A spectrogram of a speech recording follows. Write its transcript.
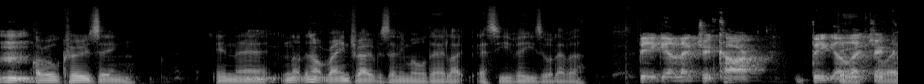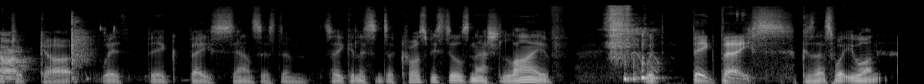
are all cruising in their not they're not Range Rovers anymore. They're like SUVs or whatever. big electric car, big, Big electric, car. car with big bass sound system, so you can listen to Crosby, Stills, Nash live with big bass because that's what you want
